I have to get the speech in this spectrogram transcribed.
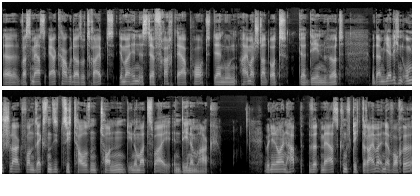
äh, was Maersk Air Cargo da so treibt. Immerhin ist der Fracht Airport, der nun Heimatstandort der Dänen wird, mit einem jährlichen Umschlag von 76.000 Tonnen die Nummer zwei in Dänemark. Über den neuen Hub wird Maersk künftig dreimal in der Woche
